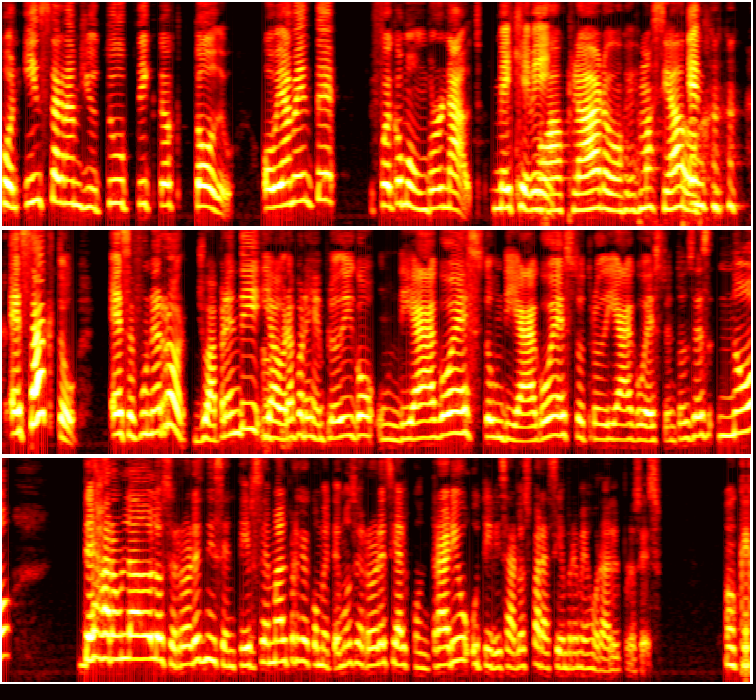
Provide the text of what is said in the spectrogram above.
con Instagram, YouTube, TikTok, todo obviamente fue como un burnout, me quemé. Wow, claro, es demasiado. exacto, ese fue un error. Yo aprendí y ahora, por ejemplo, digo, un día hago esto, un día hago esto, otro día hago esto. Entonces, no dejar a un lado los errores ni sentirse mal porque cometemos errores y al contrario, utilizarlos para siempre mejorar el proceso. Ok,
